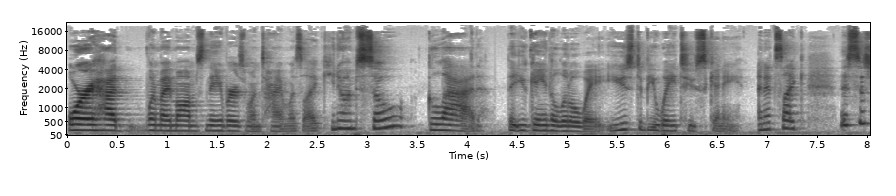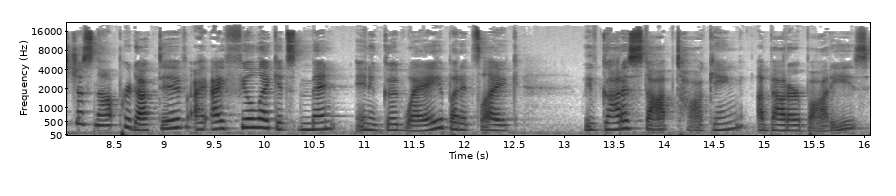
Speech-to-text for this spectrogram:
Or I had one of my mom's neighbors one time was like, you know, I'm so glad that you gained a little weight. You used to be way too skinny. And it's like, this is just not productive. I, I feel like it's meant in a good way, but it's like, we've got to stop talking about our bodies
